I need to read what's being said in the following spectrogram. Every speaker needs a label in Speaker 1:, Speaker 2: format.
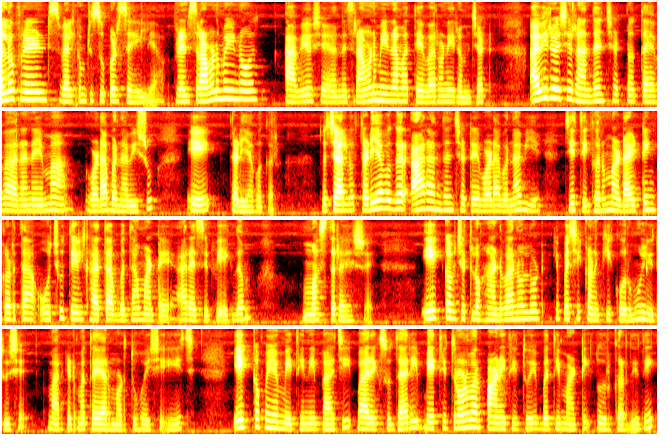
Speaker 1: Hello friends welcome to super Saheliya friends Shravan મહિનો આવ્યો છે અને શ્રાવણ મહિનામાં તહેવારોની રમઝટ આવી રહ્યો છે. રાંધણછટનો તહેવાર અને એમાં વડા બનાવીશું એ તળિયા વગર. તો ચાલો, તળિયા વગર આ રાંધણછટે વડા બનાવીએ, જેથી ઘરમાં ડાયટિંગ કરતાં, ઓછું તેલ ખાતા બધા માટે આ રેસીપી એકદમ મસ્ત રહેશે. એક કપ જેટલો હાંડવાનો લોટ કે પછી કણકી કોરમું લીધું છે. માર્કેટમાં તૈયાર મળતું હોય છે એ જ. એક કપ અહીંયા મેથીની ભાજી બારીક સુધારી બેથી ત્રણ વાર પાણીથી ધોઈ બધી માટી દૂર કરી દીધી.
